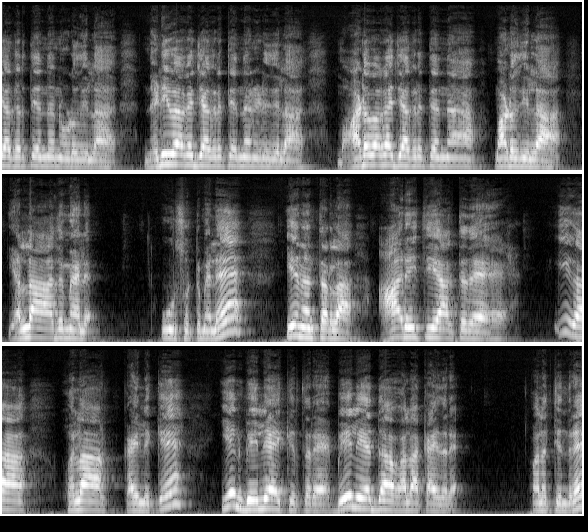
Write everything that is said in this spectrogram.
ಜಾಗ್ರತೆಯಿಂದ ನೋಡೋದಿಲ್ಲ. ನಡೆಯುವಾಗ ಜಾಗ್ರತೆಯಿಂದ ನಡೆಯೋದಿಲ್ಲ. ಮಾಡುವಾಗ ಜಾಗ್ರತೆಯನ್ನು ಮಾಡೋದಿಲ್ಲ. ಎಲ್ಲ ಆದ ಮೇಲೆ, ಊರು ಸುಟ್ಟ ಮೇಲೆ ಏನಂತಾರಲ್ಲ, ಆ ರೀತಿ ಆಗ್ತದೆ. ಈಗ ಹೊಲ ಕಾಯಲಿಕ್ಕೆ ಏನು ಬೇಲಿ ಹಾಕಿರ್ತಾರೆ? ಬೇಲಿ ಎದ್ದ ಹೊಲ ಕಾಯ್ದರೆ. ಹೊಲ ತಿಂದರೆ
